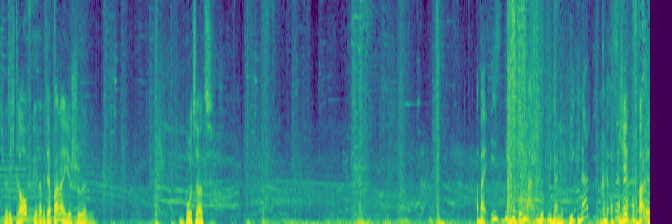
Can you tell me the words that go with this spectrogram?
Ich will nicht draufgehen, damit der Banner hier schön buttert. Aber ist die Kokonat wirklich eine Big Nut? Auf jeden Fall.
